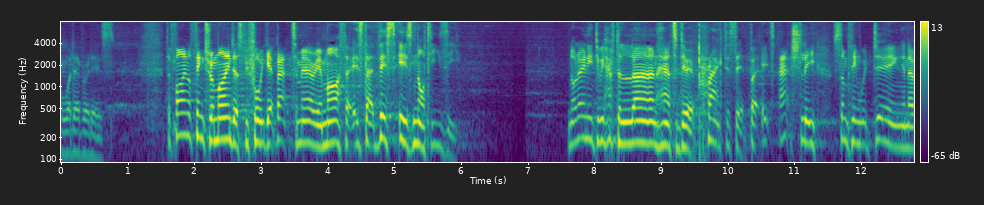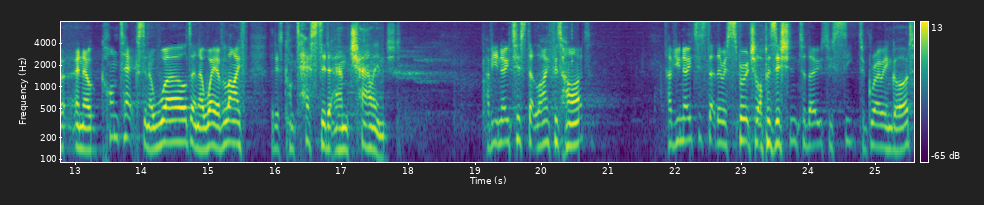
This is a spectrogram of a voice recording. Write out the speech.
or whatever it is. The final thing to remind us before we get back to Mary and Martha is that this is not easy. Not only do we have to learn how to do it, practice it, but it's actually something we're doing in a, in a context, in a world, in a way of life that is contested and challenged. Have you noticed that life is hard? Have you noticed that there is spiritual opposition to those who seek to grow in God?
